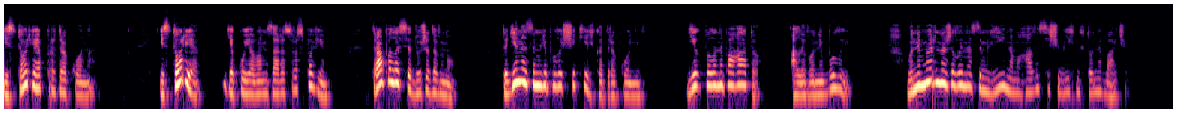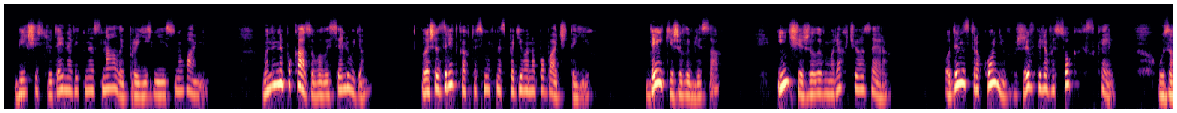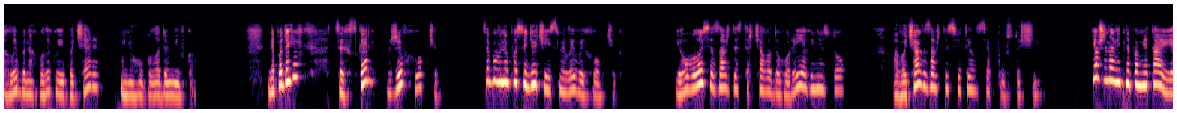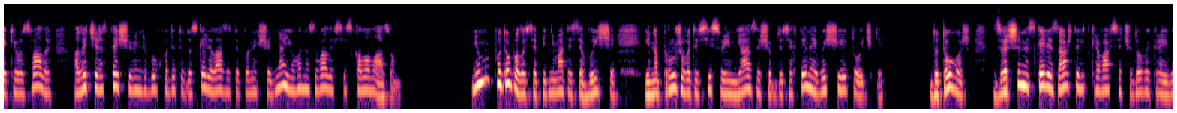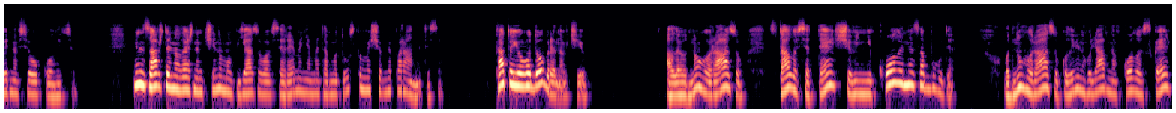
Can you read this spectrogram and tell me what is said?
Історія про дракона. Історія, яку я вам зараз розповім, трапилася дуже давно. Тоді на землі було ще кілька драконів. Їх було небагато, але вони були. Вони мирно жили на землі і намагалися, щоб їх ніхто не бачив. Більшість людей навіть не знали про їхнє існування. Вони не показувалися людям. Лише зрідка хтось міг несподівано побачити їх. Деякі жили в лісах, інші жили в морях чи озерах. Один з драконів жив біля високих скель. У заглибинах великої печери у нього була домівка. Неподалік цих скель жив хлопчик. Це був непосидючий і сміливий хлопчик. Його волосся завжди стирчало догори, як гніздо, а в очах завжди світилися пустощі. Я вже навіть не пам'ятаю, як його звали, але через те, що він любив ходити до скелі лазити по них щодня, його називали всі скалолазом. Йому подобалося підніматися вище і напружувати всі свої м'язи, щоб досягти найвищої точки. До того ж, з вершини скелі завжди відкривався чудовий краєвид на всю околицю. Він завжди належним чином обв'язувався ременями та мотузками, щоб не поранитися. Тато його добре навчив. Але одного разу сталося те, що він ніколи не забуде. Одного разу, коли він гуляв навколо скель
